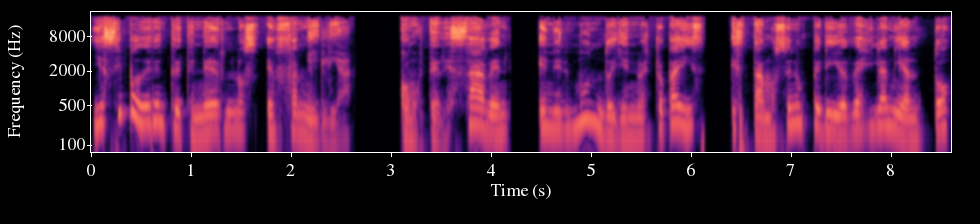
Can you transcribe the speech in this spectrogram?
y así poder entretenernos en familia. Como ustedes saben, en el mundo y en nuestro país estamos en un periodo de aislamiento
